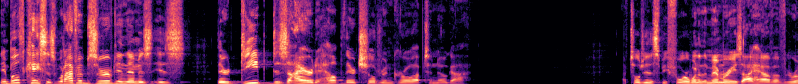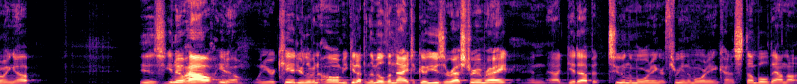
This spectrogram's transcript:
In both cases, what I've observed in them is, is their deep desire to help their children grow up to know God. I've told you this before. One of the memories I have of growing up is you know how, you know, when you're a kid, you're living at home, you get up in the middle of the night to go use the restroom, right? And I'd get up at two in the morning or three in the morning and kind of stumble down the,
